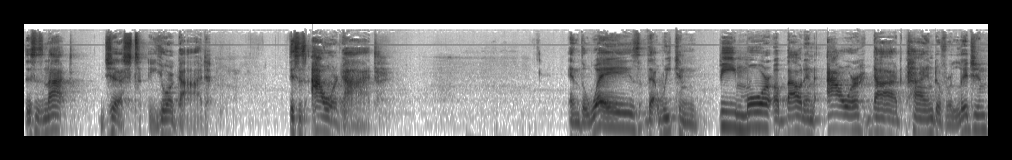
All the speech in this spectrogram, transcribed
This is not just your God. This is our God. And the ways that we can be more about an our God kind of religion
